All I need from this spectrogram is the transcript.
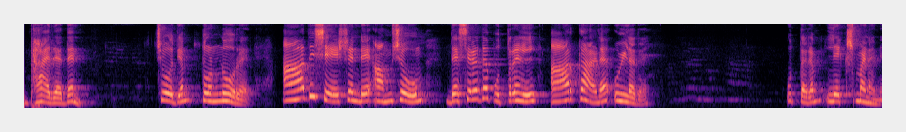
ഭരതൻ. ചോദ്യം തൊണ്ണൂറ്. ആദിശേഷന്റെ അംശവും ദശരഥപുത്രനിൽ ആർക്കാണ് ഉള്ളത്? ഉത്തരം ലക്ഷ്മണന്.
